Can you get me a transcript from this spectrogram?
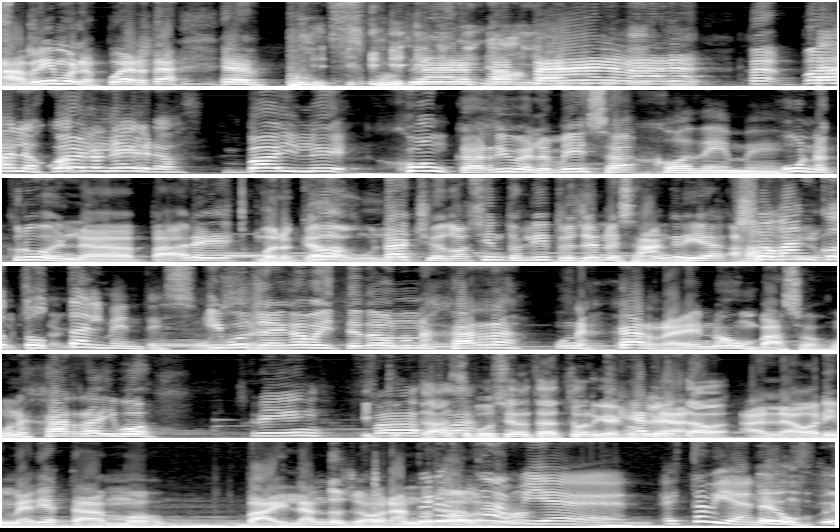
Abrimos la puerta. eh, Estaban los cuatro Baile, negros. Baile, jonca arriba de la mesa. Jodeme. Una cruz en la pared. Bueno, cada dos uno- tachos de 200 litros lleno de sangría. Ajá. Yo Ah, banco sangre. totalmente eso. Y vos llegabas y te daban una jarra, una jarra, ¿eh? No un vaso, una jarra y vos. ring, Y fa, ah, fa. se pusieron hasta tuerca a, la, completaba. a la hora y media estábamos bailando, llorando Pero todos, está ¿no? bien, está bien. Es un- es un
